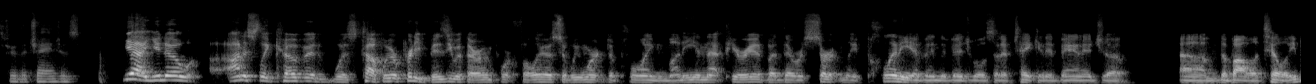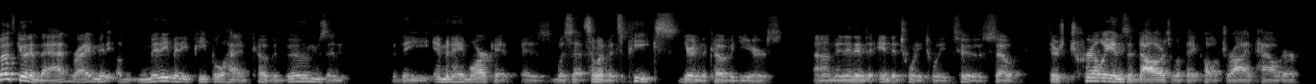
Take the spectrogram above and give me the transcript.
through the changes? Yeah, you know, honestly, COVID was tough. We were pretty busy with our own portfolio, so we weren't deploying money in that period. But there were certainly plenty of individuals that have taken advantage of um, the volatility, both good and bad. Right? Many, many, many people had COVID booms, and the M and A market is was at some of its peaks during the COVID years um, and then into, into 2022. So there's trillions of dollars, what they call dry powder,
